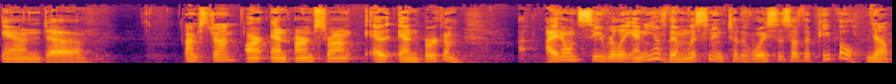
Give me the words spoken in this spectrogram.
and, uh, Armstrong? Ar- and Armstrong and, and Burgum, I don't see really any of them listening to the voices of the people. No.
